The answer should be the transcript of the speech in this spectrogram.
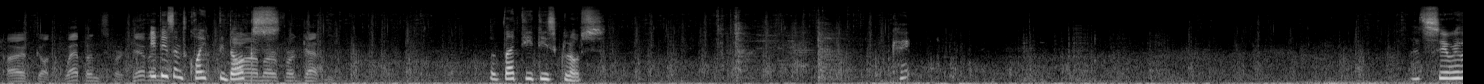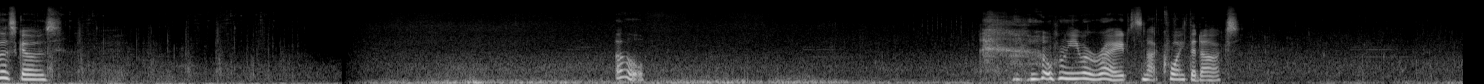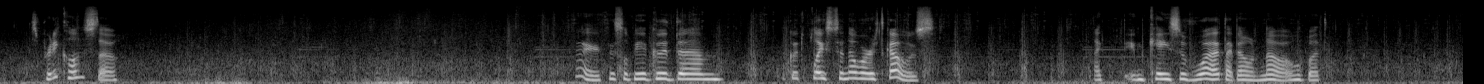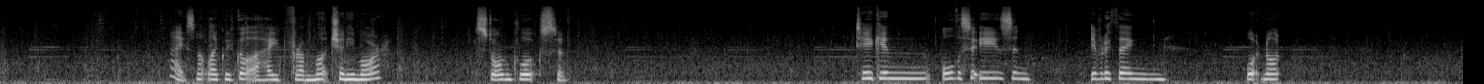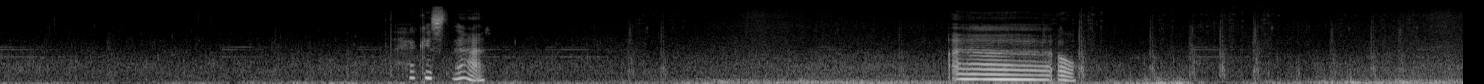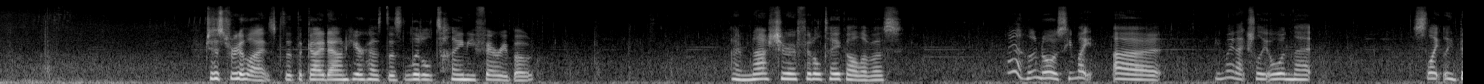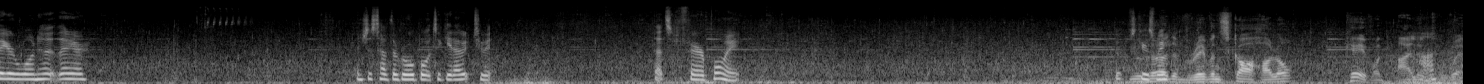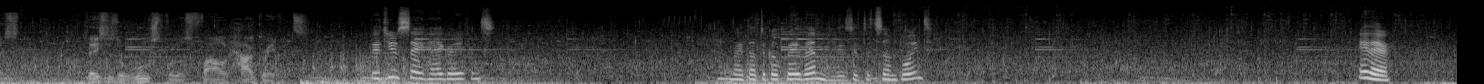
I've got weapons for giving, It isn't quite the docks, armor for getting. but it is close. Let's see where this goes. Oh. well, you were right. It's not quite the docks. It's pretty close, though. Hey, this will be a good, um, good place to know where it goes. Like, in case of what, I don't know, but... It's not like we've got to hide from much anymore. Stormcloaks have taken all the cities and everything, whatnot. The heck is that? Uh, oh. Just realized that the guy down here has this little tiny ferry boat. I'm not sure if it'll take all of us. Eh, who knows? He might, uh, he might actually own that slightly bigger one out there. And just have the rowboat to get out to it. That's a fair point. Oops, excuse you me. heard of Ravenscar Hollow? Cave on the island Huh? to the west. Place is a roost for those foul hag ravens. Did you say hag ravens? I might have to go pay them a visit at some point. Hey there.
